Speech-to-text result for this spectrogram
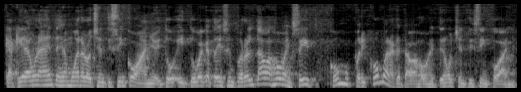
que aquí una gente se muere a los 85 años y tú, y tú ves que te dicen, pero él estaba jovencito. ¿Cómo? ¿Pero y cómo era que estaba joven? Tiene 85 años.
